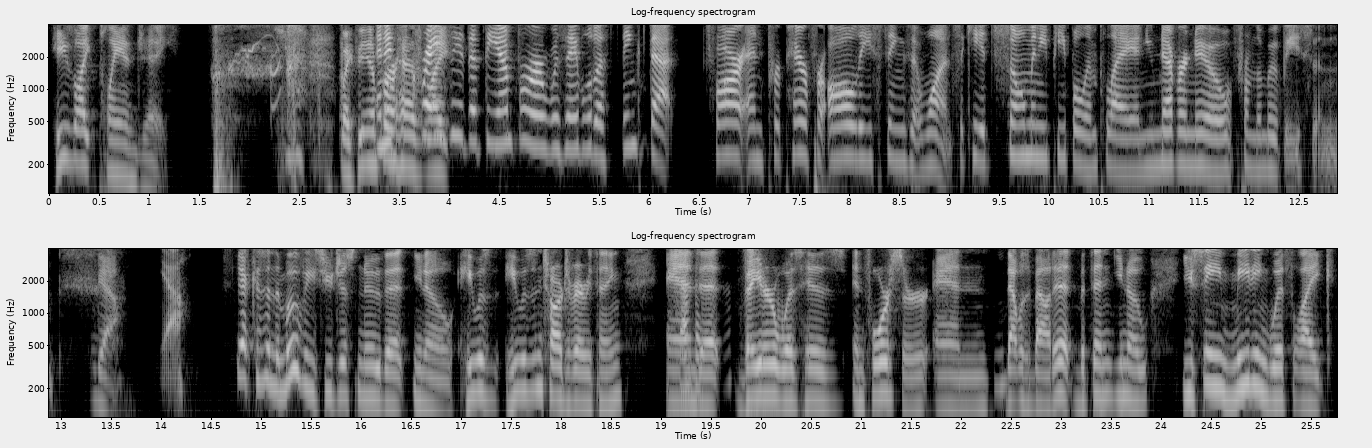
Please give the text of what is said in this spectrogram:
He's like Plan J. like the emperor and it's has like crazy that the Emperor was able to think that far and prepare for all these things at once. Like he had so many people in play, and you never knew from the movies. And yeah. yeah, Yeah, because in the movies you just knew that you know he was he was in charge of everything, and that Vader was his enforcer, and Mhm. that was about it. But then you know you see him meeting with like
